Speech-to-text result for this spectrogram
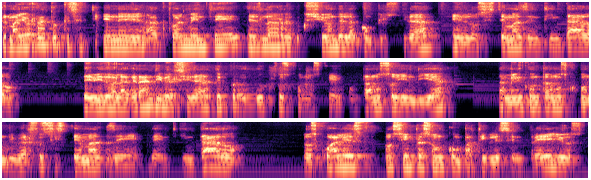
El mayor reto que se tiene actualmente es la reducción de la complejidad en los sistemas de entintado. Debido a la gran diversidad de productos con los que contamos hoy en día, también contamos con diversos sistemas de, entintado, los cuales no siempre son compatibles entre ellos.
